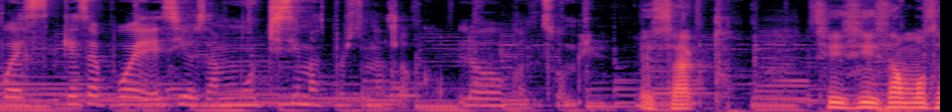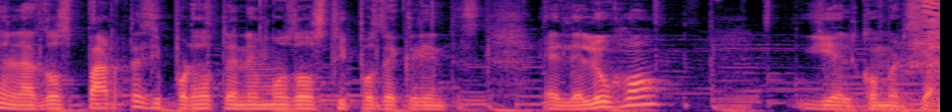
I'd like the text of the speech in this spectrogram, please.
pues, ¿qué se puede decir? O sea, muchísimas personas lo, lo consumen. Exacto. Sí, sí, estamos en las dos partes y por eso tenemos dos tipos de clientes. El de lujo y el comercial.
